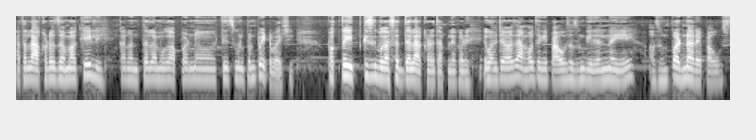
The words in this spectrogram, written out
आता लाकडं जमा केली का नंतरला मग आपण ती चूल पण पेटवायची. फक्त इतकीच बघा सध्या लाकडं आहेत आपल्याकडे. एवढं जेव्हा सांगत होतं की पाऊस अजून गेलेला नाही आहे अजून पडणार आहे पाऊस.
